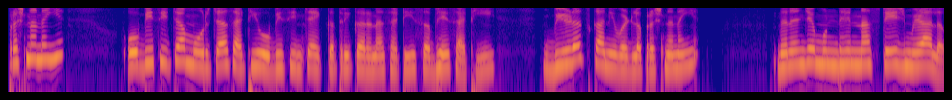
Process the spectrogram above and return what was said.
प्रश्न नाहीये. ओबीसीच्या मोर्चासाठी ओबीसींच्या एकत्रीकरणासाठी सभेसाठी बीडच का निवडलं प्रश्न नाहीये. धनंजय मुंडेंना स्टेज मिळालं.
